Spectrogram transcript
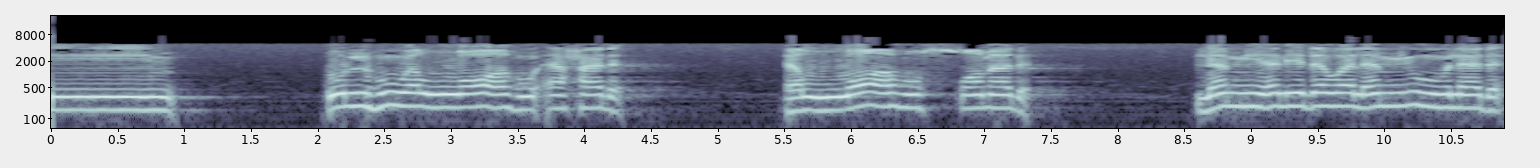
الرحيم قل هو الله أحد الله الصمد لم يلد ولم يولد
